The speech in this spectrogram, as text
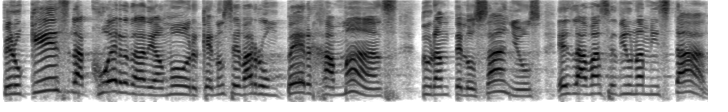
Pero ¿qué es la cuerda de amor que no se va a romper jamás durante los años? Es la base de una amistad.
